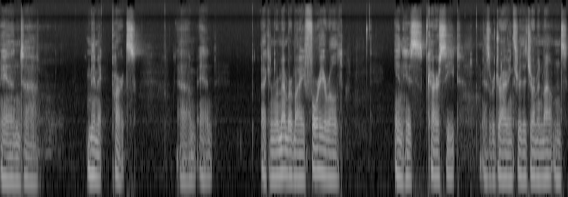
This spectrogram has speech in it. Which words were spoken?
and uh, mimic parts. Um, and I can remember my four year old in his car seat as we're driving through the German mountains.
